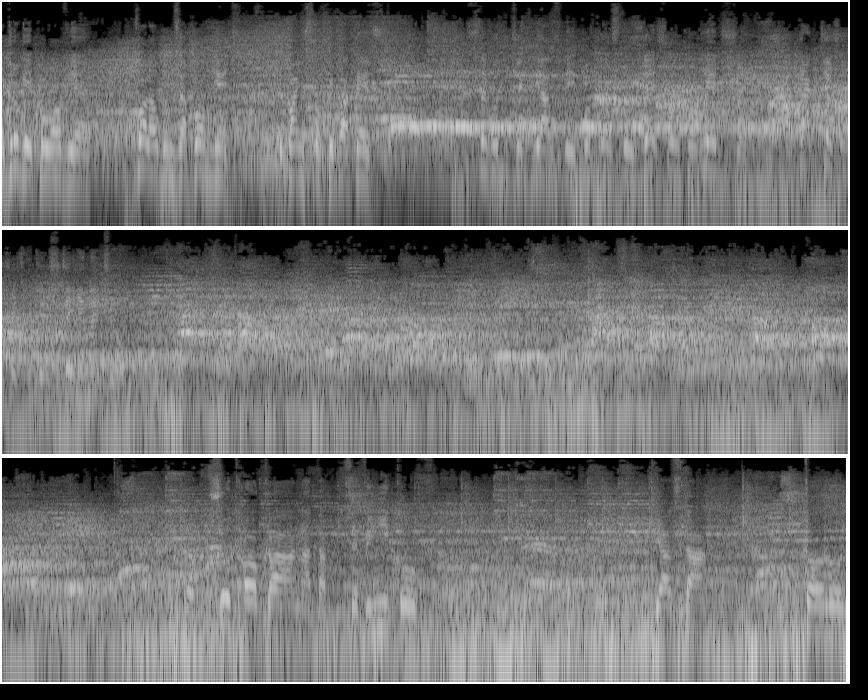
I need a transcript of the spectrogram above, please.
o drugiej połowie wolałbym zapomnieć, Państwo chyba też zawodnicze gwiazdy po prostu zeszły w powietrze, a tak cieszą się zwyciężczynie meczu. Rzut oka na tablicę wyników. Gwiazda Toruń,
